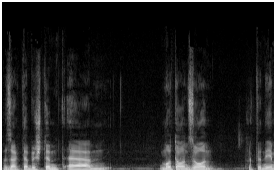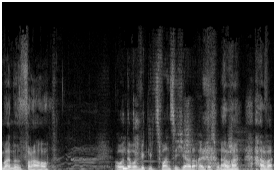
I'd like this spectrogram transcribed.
Und sagt er bestimmt ähm, Mutter und Sohn. Sagt er, nee, Mann und Frau. Aber da war wirklich 20 Jahre Altersunterschied. Aber, aber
